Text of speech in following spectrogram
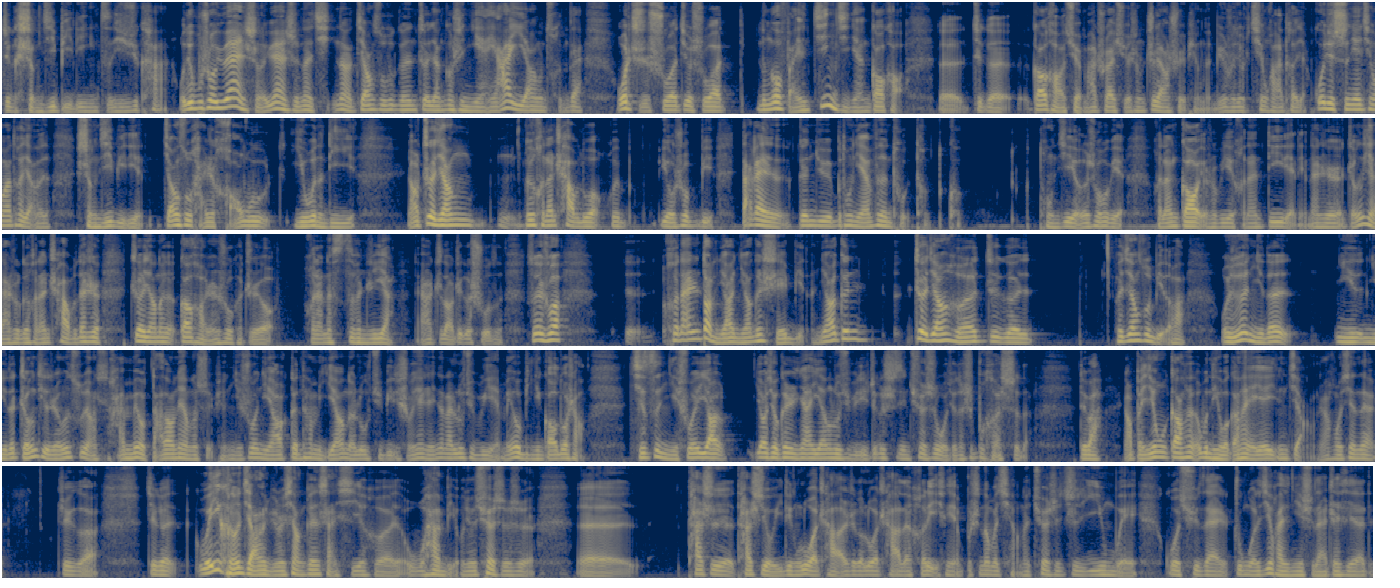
这个省级比例，你仔细去看，我就不说院士了，院士那那江苏跟浙江更是碾压一样的存在。我只说就说。能够反映近几年高考，呃，这个高考选拔出来学生质量水平的，比如说就是清华特奖，过去十年清华特奖的省级比例，江苏还是毫无疑问的第一，然后浙江，嗯，跟河南差不多，会有时候比大概根据不同年份的统统统计，有的时候会比河南高，有时候比河南低一点点，但是整体来说跟河南差不多。但是浙江的高考人数可只有河南的四分之一啊，大家知道这个数字，所以说，呃，河南人到底要你要跟谁比呢？你要跟浙江和这个和江苏比的话，我觉得你的你你的整体的人文素养是还没有达到那样的水平。你说你要跟他们一样的录取比例，首先人家的录取比例也没有比你高多少，其次你说要要求跟人家一样的录取比例，这个事情确实我觉得是不合适的，对吧？然后北京我刚才问题我刚才也已经讲，然后现在这个这个唯一可能讲的，比如像跟陕西和武汉比，我觉得确实是呃它是它是有一定落差的，这个落差的合理性也不是那么强的，确实是因为过去在中国的计划经济时代，这些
